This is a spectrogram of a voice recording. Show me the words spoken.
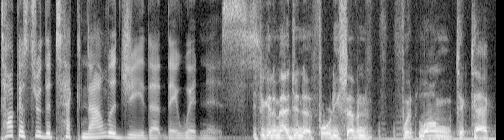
talk us through the technology that they witnessed. If you can imagine a 47 foot long tic tac,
